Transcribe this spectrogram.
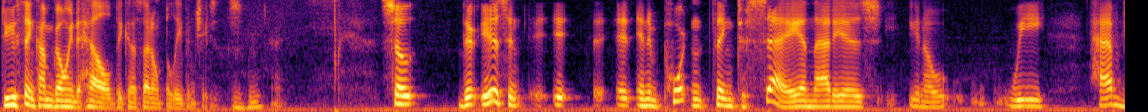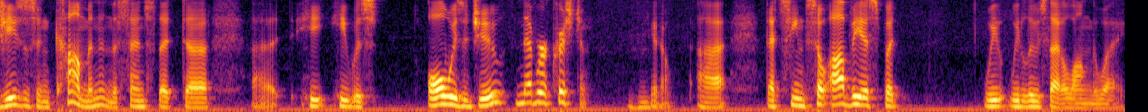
"Do you think I'm going to hell because I don't believe in Jesus?" Right. So there is an it, it, an important thing to say, and that is, you know, we have Jesus in common in the sense that uh, uh, he he was always a Jew, never a Christian. You know, uh, that seems so obvious, but we we lose that along the way,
